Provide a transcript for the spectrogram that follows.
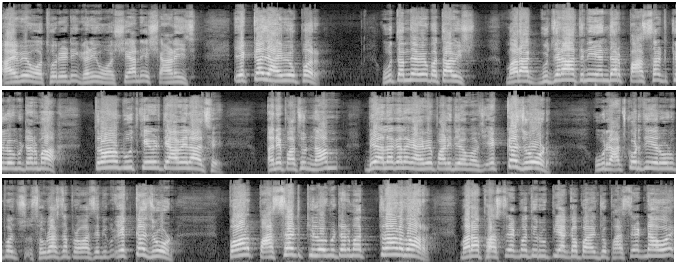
હાઈવે ઓથોરિટી ઘણી હોશિયાર ને શાણી છે એક જ હાઈવે ઉપર હું તમને હવે બતાવીશ, મારા ગુજરાતની અંદર પાસઠ કિલોમીટરમાં ત્રણ બૂથ કેવી રીતે આવેલા છે અને પાછું નામ બે અલગ અલગ હાઈવે પાડી દેવામાં આવે છે. એક જ રોડ, હું રાજકોટથી એ રોડ ઉપર સૌરાષ્ટ્રના પ્રવાસે નીકળું, એક જ રોડ. પણ પાસઠ કિલોમીટરમાં ત્રણ વાર મારા ફાસ્ટ્રેકમાંથી રૂપિયા કપાય. જો ફાસ્ટ્રેક ના હોય,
